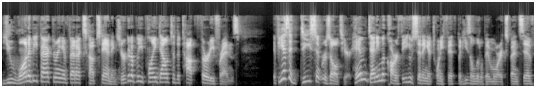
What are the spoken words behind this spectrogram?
you want to be factoring in FedEx Cup standings. You're going to be playing down to the top 30 friends. If he has a decent result here, him, Denny McCarthy, who's sitting at 25th, but he's a little bit more expensive.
